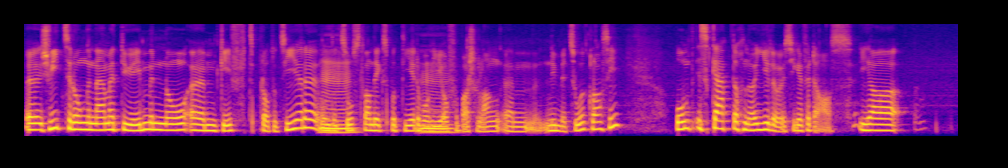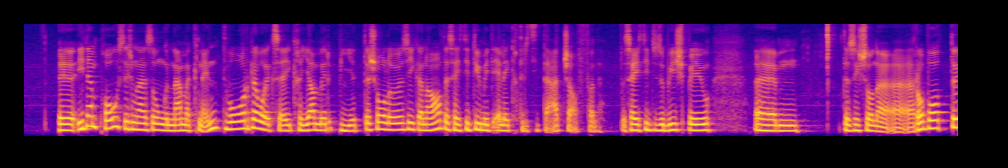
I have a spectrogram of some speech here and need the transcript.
Äh, Schweizer Unternehmen produzieren immer noch ähm, Gift produzieren und mhm. ins Ausland exportieren, mhm. wo hier offenbar schon lange ähm, nicht mehr zugelassen sind. Und es gibt doch neue Lösungen für das. Habe, äh, in diesem Post ist ein Unternehmen genannt worden, das gesagt hat, ja, wir bieten schon Lösungen an. Das heisst, die mit Elektrizität arbeiten. Das heisst, die zum Beispiel, ähm, das ist so ein, ein, Roboter,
